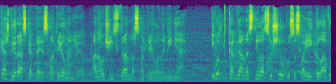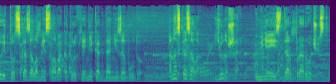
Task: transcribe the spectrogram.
Каждый раз, когда я смотрел на нее, она очень странно смотрела на меня. И вот, когда она сняла сушилку со своей головы, то сказала мне слова, которых я никогда не забуду. Она сказала, «Юноша, у меня есть дар пророчества.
